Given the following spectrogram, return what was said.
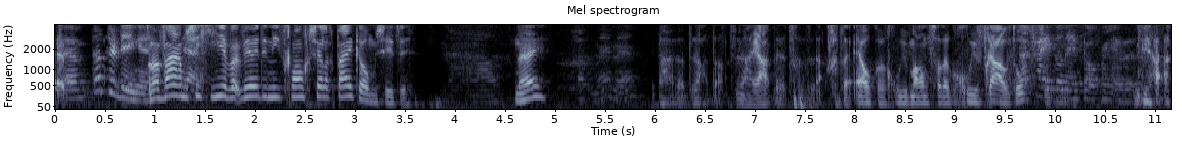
um, dat soort dingen. Maar waarom ja. zit je hier? Wil je er niet gewoon gezellig bij komen zitten? Nou, nee? gaat hem hem, hè? Ja, dat, dat, dat, nou ja, dat, achter elke goede man staat ook een goede vrouw, toch? Daar ga je het dan even over hebben. Ja.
